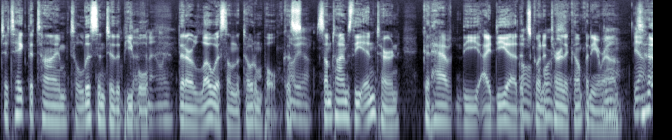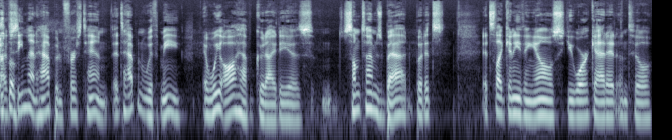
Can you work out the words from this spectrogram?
to take the time to listen to the oh, people definitely. that are lowest on the totem pole. Because Oh, yeah. sometimes the intern could have the idea that's Oh, going to turn the company around. Yeah, yeah I've seen that happen firsthand. It's happened with me, and we all have good ideas. Sometimes bad, but it's it's like anything else. You work at it until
